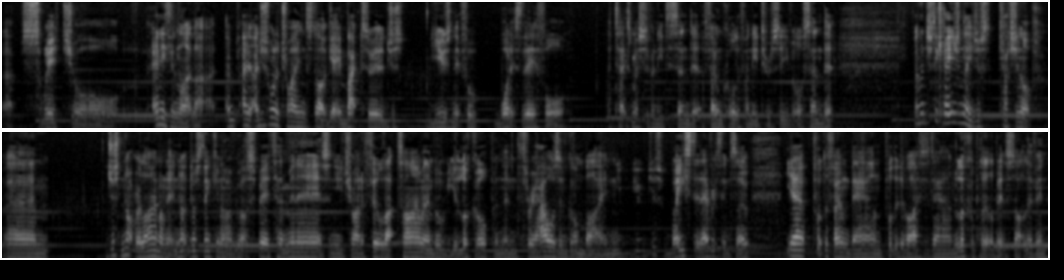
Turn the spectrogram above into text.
a Switch or anything like that. I, I just want to try and start getting back to it, just using it for what it's there for. A text message if I need to send it, a phone call if I need to receive it or send it, and then just occasionally just catching up. Um, just not relying on it, not just thinking, oh, I've got a spare 10 minutes and you're trying to fill that time, and then you look up and then three hours have gone by and you, you've just wasted everything. So, yeah, put the phone down, put the devices down, look up a little bit, start living,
